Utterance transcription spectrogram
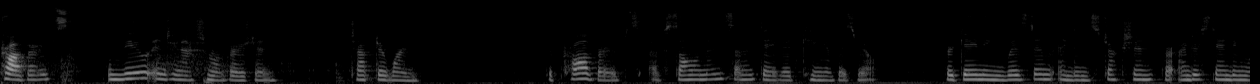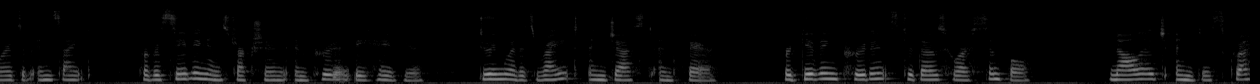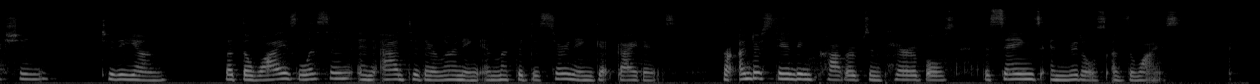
Proverbs, New International Version, Chapter 1 The Proverbs of Solomon, son of David, king of Israel, for gaining wisdom and instruction, for understanding words of insight, for receiving instruction in prudent behavior, doing what is right and just and fair, for giving prudence to those who are simple, knowledge and discretion to the young let the wise listen and add to their learning, and let the discerning get guidance. For understanding proverbs and parables, the sayings and riddles of the wise.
